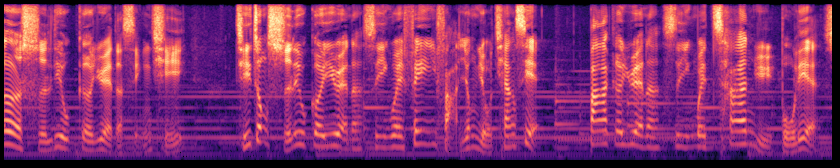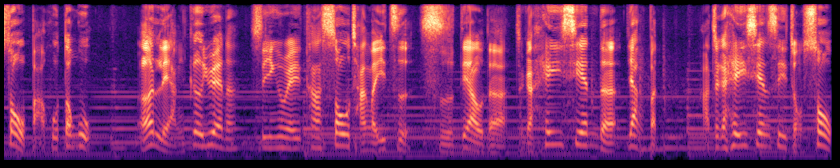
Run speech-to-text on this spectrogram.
二十六个月的刑期，其中十六个月呢是因为非法拥有枪械，八个月呢是因为参与捕猎受保护动物，而两个月呢是因为他收藏了一只死掉的这个黑仙的样本啊。这个黑仙是一种受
